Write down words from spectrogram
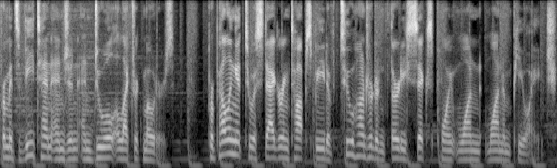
from its V10 engine and dual electric motors, propelling it to a staggering top speed of 236.11 mph,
